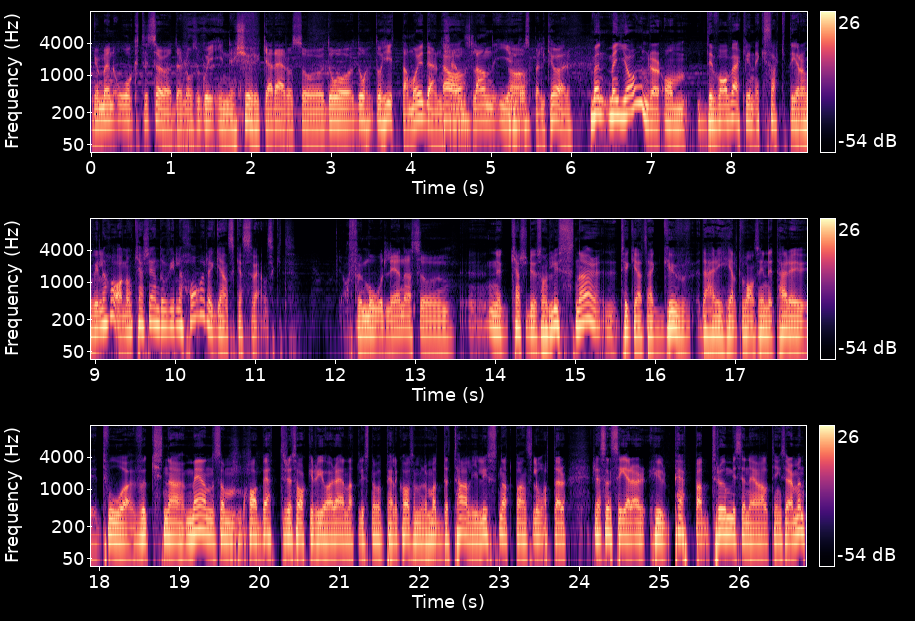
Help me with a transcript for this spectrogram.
Jo, men åk till södern och så gå in i en kyrka där och så då, då, då hittar man ju den Ja. känslan i en Ja. gospelkör. Men, men jag undrar om det var verkligen exakt det de ville ha. De kanske ändå ville ha det ganska svenskt. Ja, förmodligen alltså. Nu kanske du som lyssnar tycker att så här, gud, det här är helt vansinnigt. Det här är två vuxna män som har bättre saker att göra än att lyssna på Pelle Karlsson. Men de har detaljlyssnat på hans låtar, recenserar hur peppad trummisen är och allting sådär. Men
